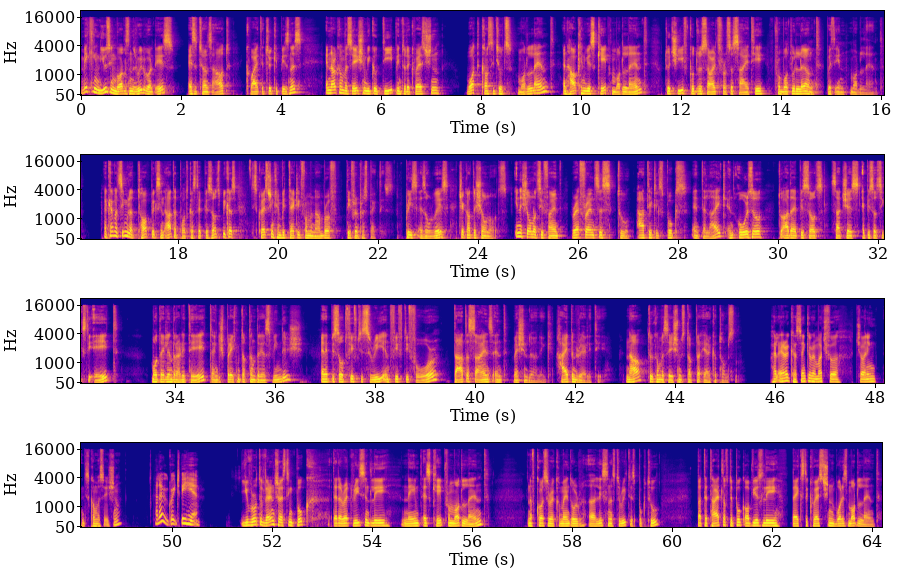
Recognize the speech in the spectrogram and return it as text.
Making and using models in the real world is, as it turns out, quite a tricky business. In our conversation, we go deep into the question what constitutes model land and how can we escape model land to achieve good results for society from what we learned within model land. I covered similar topics in other podcast episodes because this question can be tackled from a number of different perspectives. Please, as always, check out the show notes. In the show notes, you find references to articles, books, and the like, and also to other episodes such as episode 68, Modell in Realität, ein Gespräch mit Dr. Andreas Windisch, and episode 53 and 54, Data Science and Machine Learning, Hype and Reality. Now to the conversation with Dr. Erica Thompson. Hello, Erica. Thank you very much for joining in this conversation. Hello, great to be here. You wrote a very interesting book that I read recently named Escape from Model Land. And of course, I recommend all uh, listeners to read this book too. But the title of the book obviously begs the question what is model land?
